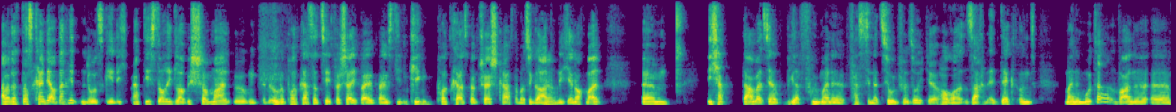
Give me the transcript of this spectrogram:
Aber das, das kann ja auch nach hinten losgehen. Ich habe die Story, glaube ich, schon mal irgend, in irgendeinem Podcast erzählt, wahrscheinlich bei, beim Stephen King Podcast, beim Trashcast, aber ist egal, Ja. nicht hier nochmal. Ähm, ich habe damals ja wieder früh meine Faszination für solche Horrorsachen entdeckt und meine Mutter war eine äh,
